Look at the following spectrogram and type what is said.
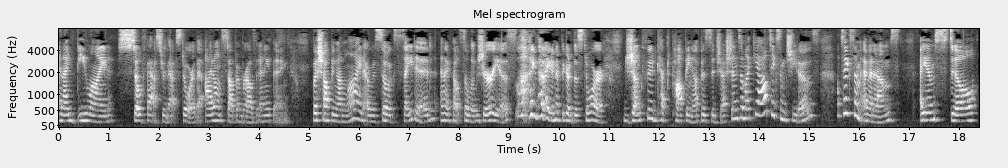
and I beeline so fast through that store that I don't stop and browse at anything. But shopping online, I was so excited and I felt so luxurious like that I didn't have to go to the store. Junk food kept popping up as suggestions. I'm like, yeah, I'll take some Cheetos. I'll take some M&Ms. I am still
